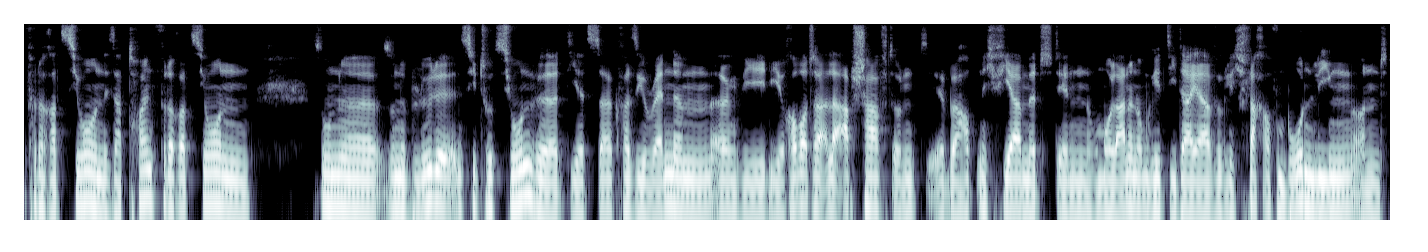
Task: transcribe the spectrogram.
Föderation, dieser tollen Föderation, so eine, so eine blöde Institution wird, die jetzt da quasi random irgendwie die Roboter alle abschafft und überhaupt nicht fair mit den Romulanern umgeht, die da ja wirklich flach auf dem Boden liegen und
